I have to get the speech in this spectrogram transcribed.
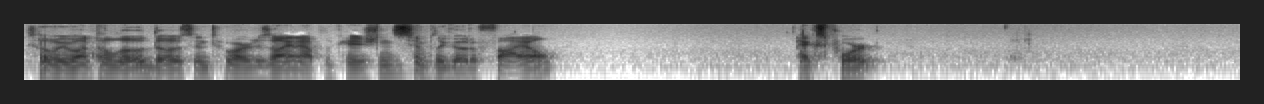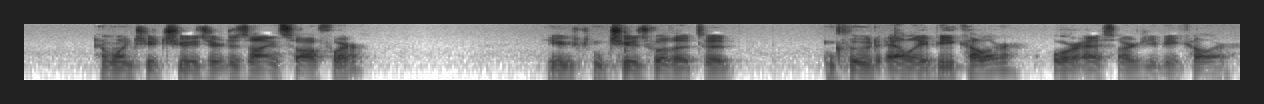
So if we want to load those into our design applications, simply go to File, Export, and once you choose your design software, you can choose whether to include LAB color or sRGB color.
